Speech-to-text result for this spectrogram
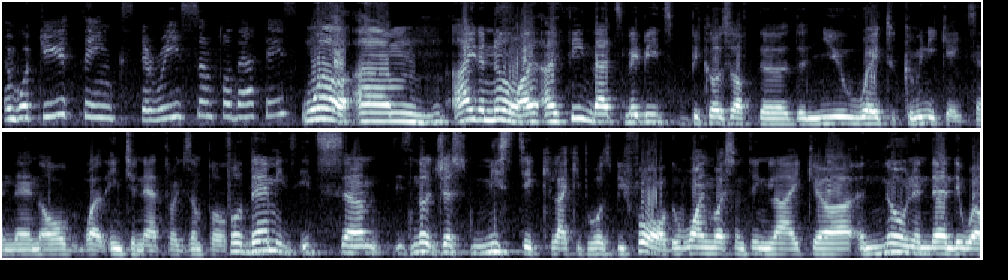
And what do you think the reason for that is? Well, um, I don't know. I, I think that maybe it's because of the, the new way to communicate, and then all well, internet, for example. For them, it's it's um, it's not just mystic like it was before. The wine was something like uh, unknown, and then they were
